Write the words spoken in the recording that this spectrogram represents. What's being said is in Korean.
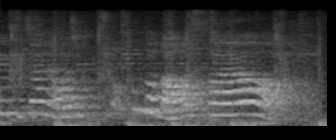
선생님 기자님 아직 조금 더 남았어요.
